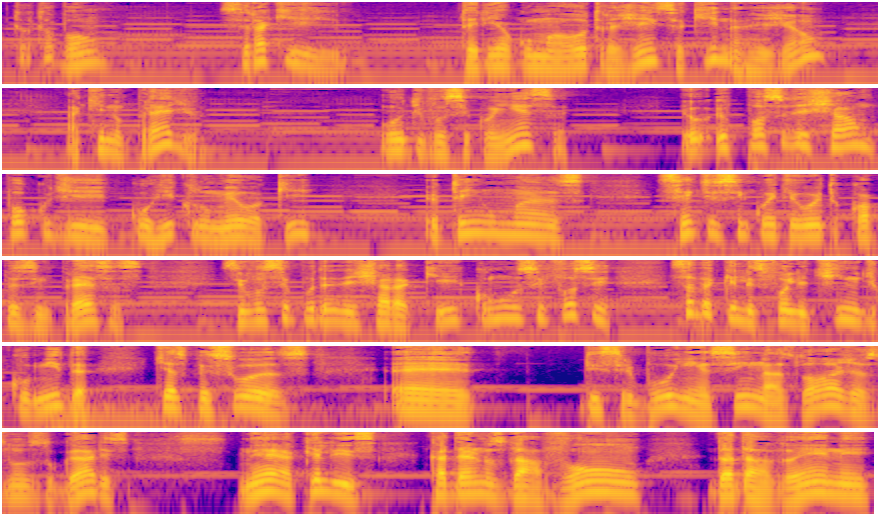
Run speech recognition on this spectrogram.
Então tá bom. Será que teria alguma outra agência aqui na região? Aqui no prédio? Onde você conheça? Eu, eu posso deixar um pouco de currículo meu aqui eu tenho umas 158 cópias impressas. Se você puder deixar aqui, como se fosse, sabe aqueles folhetinhos de comida que as pessoas é, distribuem assim nas lojas, nos lugares? Né? Aqueles cadernos da Avon, da Davene,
